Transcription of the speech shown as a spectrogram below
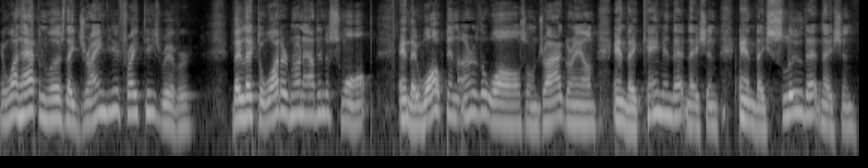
And what happened was they drained the Euphrates River, they let the water run out in the swamp, and they walked in under the walls on dry ground, and they came in that nation, and they slew that nation,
